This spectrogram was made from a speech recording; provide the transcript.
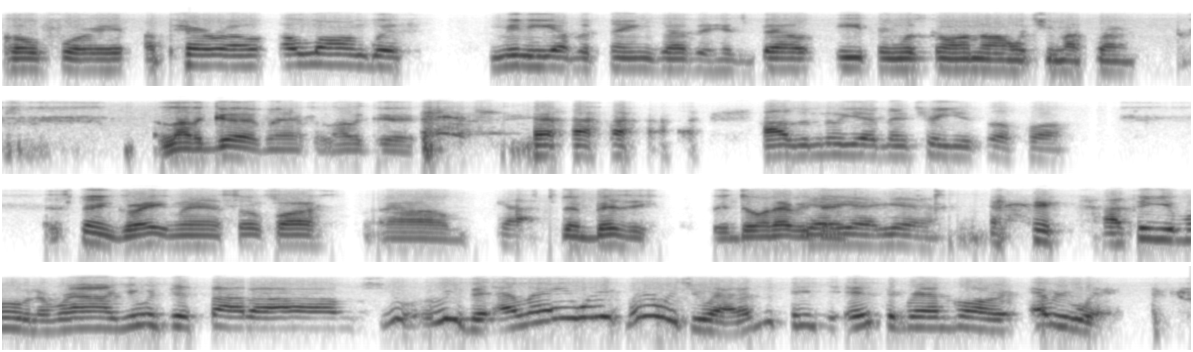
Go For It Apparel, along with many other things under his belt. Ethan, what's going on with you, my friend? A lot of good, man. A lot of good. How's the new year been treating you so far? It's been great, man. So far, um, Yeah. it's been busy. Been doing everything. Yeah, yeah, yeah. I see you moving around. You were just out of um, shoot, where was it? L.A. Where, where was you at? I just see your Instagram going everywhere.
